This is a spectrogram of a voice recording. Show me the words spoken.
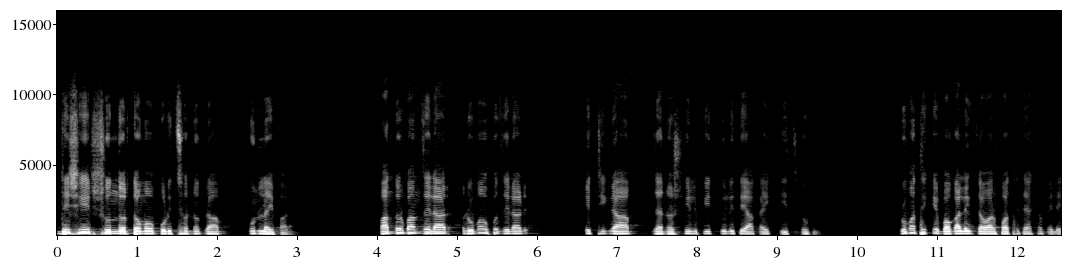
দেশের সুন্দরতম পরিচ্ছন্ন গ্রাম মুনলাইপাড়া। বান্দরবান জেলার রুমা উপজেলার একটি গ্রাম যেন শিল্পীর তুলিতে আঁকা একটি ছবি। রুমা থেকে বগালেক যাওয়ার পথে দেখা মেলে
